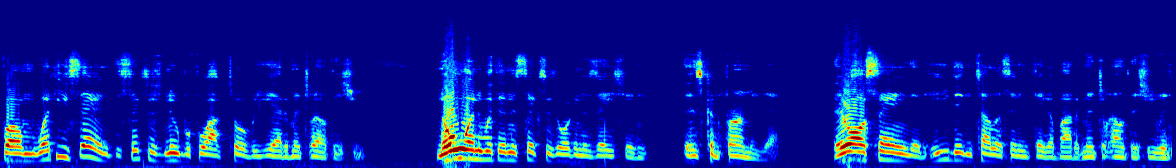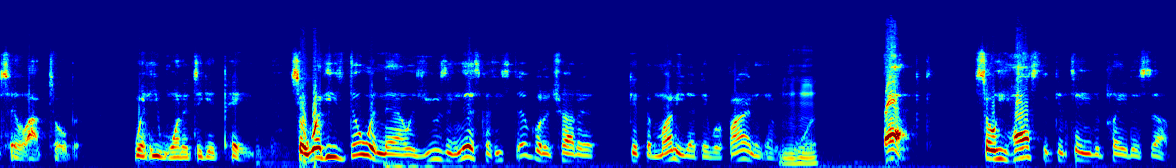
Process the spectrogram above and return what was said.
from what he said, the Sixers knew before October he had a mental health issue. No one within the Sixers organization is confirming that. They're all saying that he didn't tell us anything about a mental health issue until October, when he wanted to get paid. So what he's doing now is using this because he's still going to try to get the money that they were finding him Mhm. for back. So he has to continue to play this up.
